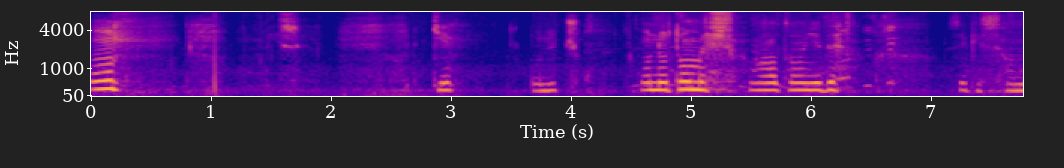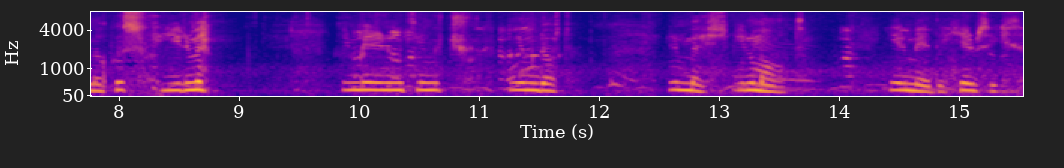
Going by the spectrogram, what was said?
on, iki, on üç, on dört, on beş, on altı, on yedi, 8, 19, 20, 21, 22, 23, 24, 25, 26, 27, 28,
